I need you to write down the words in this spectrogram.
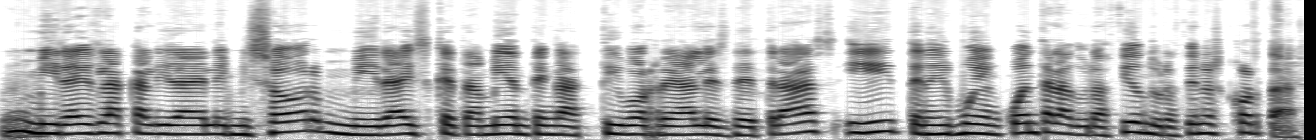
Miráis la calidad del emisor, miráis que también tenga activos reales detrás y tenéis muy en cuenta la duración, duraciones cortas.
